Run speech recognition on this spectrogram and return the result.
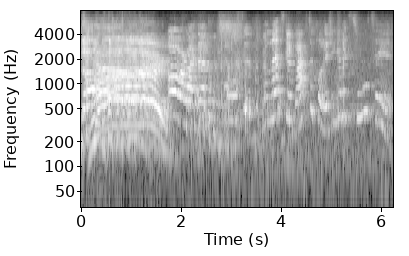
No! All right then. Awesome. Well, let's go back to college and get it sorted.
